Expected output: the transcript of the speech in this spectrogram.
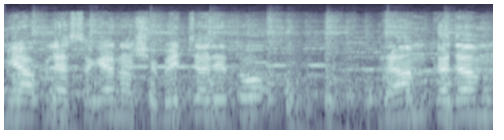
मी आपल्या सगळ्यांना शुभेच्छा देतो. राम कदम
